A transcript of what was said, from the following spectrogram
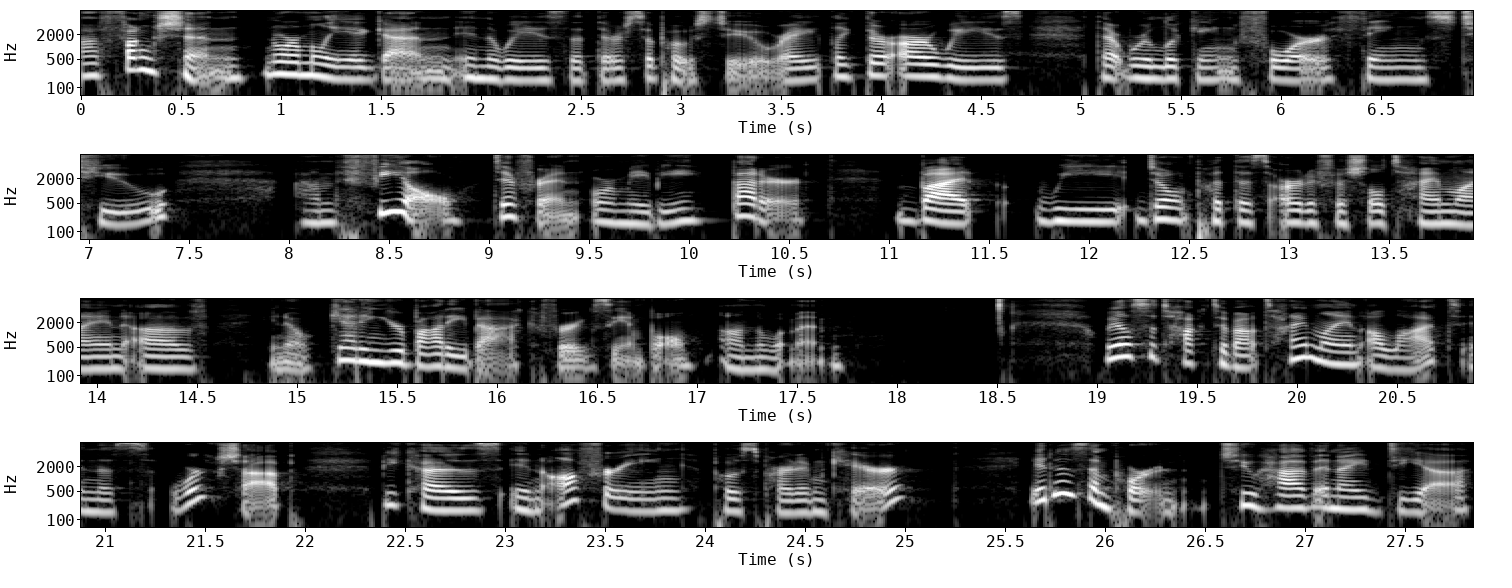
uh, function normally again in the ways that they're supposed to, right? Like there are ways that we're looking for things to um, feel different or maybe better. But we don't put this artificial timeline of, you know, getting your body back, for example, on the woman. We also talked about timeline a lot in this workshop because in offering postpartum care, it is important to have an idea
